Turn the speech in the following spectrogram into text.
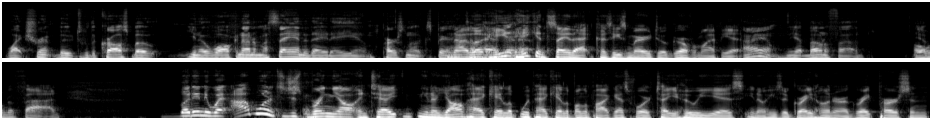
white shrimp boots with a crossbow, you know, walking under my sand at 8 a.m. Personal experience. Now look, he he can say that because he's married to a girl from Lafayette. I am. Yeah, bona fide. bona fide. But anyway, I wanted to just bring y'all and tell you, you know, y'all had Caleb, we've had Caleb on the podcast before, tell you who he is. You know, he's a great hunter, a great person,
